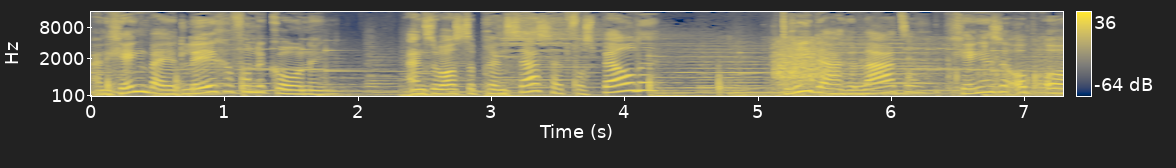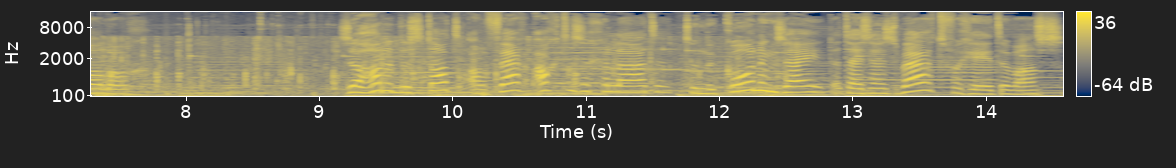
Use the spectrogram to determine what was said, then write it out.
en ging bij het leger van de koning. En zoals de prinses het voorspelde, drie dagen later gingen ze op oorlog. Ze hadden de stad al ver achter zich gelaten toen de koning zei dat hij zijn zwaard vergeten was.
